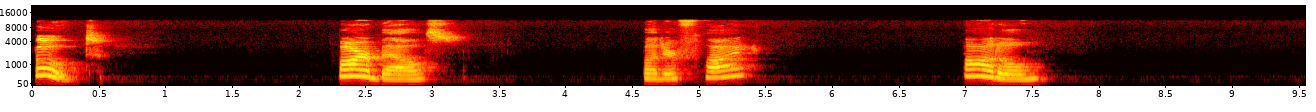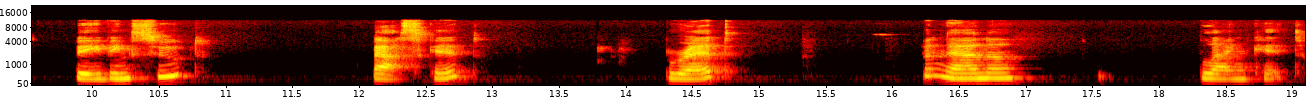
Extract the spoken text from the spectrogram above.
Boat. Barbells. Butterfly. Bottle. Bathing suit. Basket. Bread. Banana. Blanket.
